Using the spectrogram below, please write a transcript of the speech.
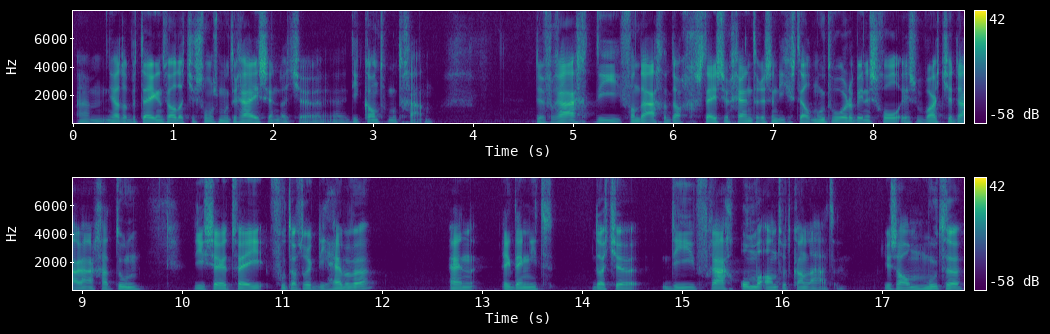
Ehm, ja, dat betekent wel dat je soms moet reizen en dat je eh, die kant moet gaan. De vraag die vandaag de dag steeds urgenter is en die gesteld moet worden binnen school, is wat je daaraan gaat doen. Die CO2-voetafdruk die hebben we. En ik denk niet dat je die vraag onbeantwoord kan laten. Je zal moeten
